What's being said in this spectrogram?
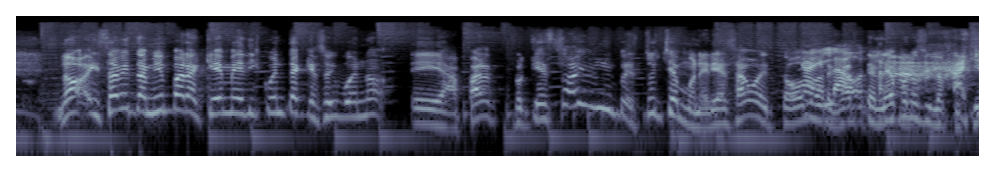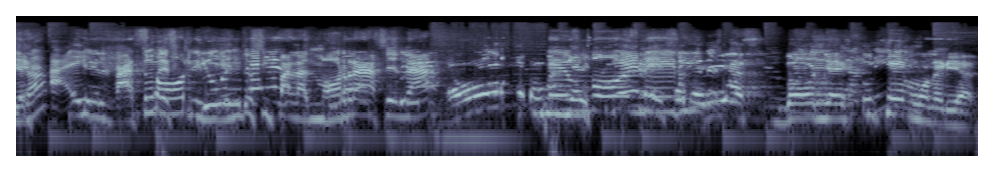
¿no? Y ¿sabe también para qué me di cuenta que soy bueno? Eh, aparte, porque soy un estuche de monerías, hago de todo, Ay, arreglar teléfonos y lo que Ay, quiera. Ay, el vato describiendo un si para las morras, ¿verdad? Oh, doña de monerías, doña Estuche de monerías.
